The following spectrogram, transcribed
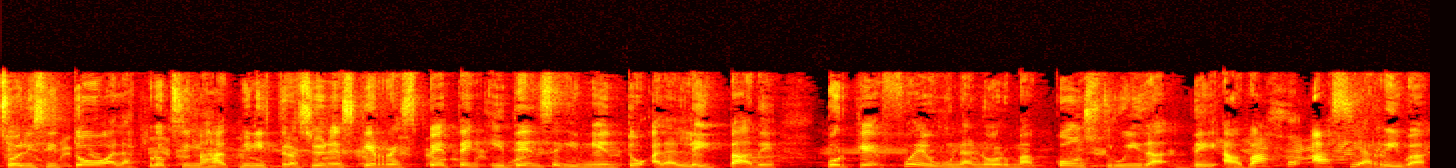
Solicitó a las próximas administraciones que respeten y den seguimiento a la ley PADE porque fue una norma construida de abajo hacia arriba,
